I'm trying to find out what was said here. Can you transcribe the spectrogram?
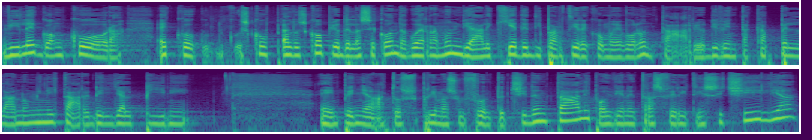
Vi leggo ancora, ecco, scop- allo scoppio della seconda guerra mondiale chiede di partire come volontario, diventa cappellano militare degli Alpini è impegnato prima sul fronte occidentale, poi viene trasferito in Sicilia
